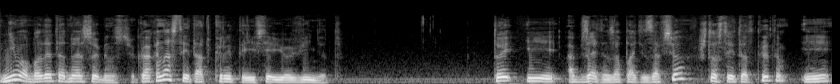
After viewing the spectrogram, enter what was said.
Нива обладает одной особенностью. Как она стоит открытой, и все ее видят – то и обязательно заплатит за все, что стоит открытым, и,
